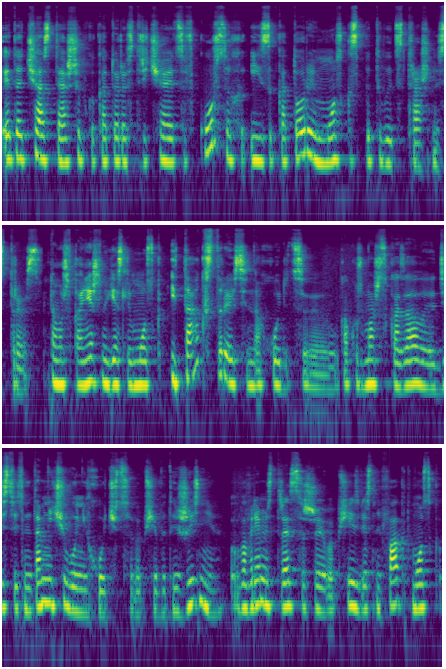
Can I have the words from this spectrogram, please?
Это частая ошибка, которая встречается в курсах, и из-за которой мозг испытывает страшный стресс. Потому что, конечно, если мозг и так в стрессе находится, как уже Маша сказала, действительно, там ничего не хочется вообще в этой жизни. Во время стресса же вообще известный факт, мозг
